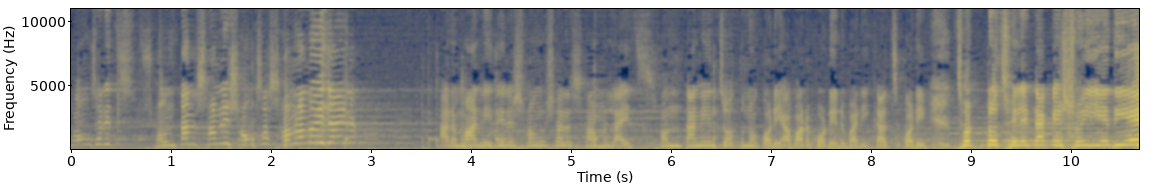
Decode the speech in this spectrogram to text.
সংসারে সন্তান সামলে সংসার সামলানোই যায় না। আর মা নিজের সংসার সামলায়, সন্তানের যত্ন করে, আবার পরের বাড়ি কাজ করে। ছোট্ট ছেলেটাকে শুইয়ে দিয়ে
